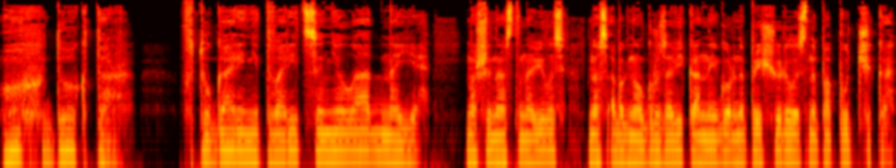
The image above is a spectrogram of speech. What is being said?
«Ох, доктор, в Тугарине творится неладное». Машина остановилась, нас обогнал грузовик, Анна Егоровна прищурилась на попутчика.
